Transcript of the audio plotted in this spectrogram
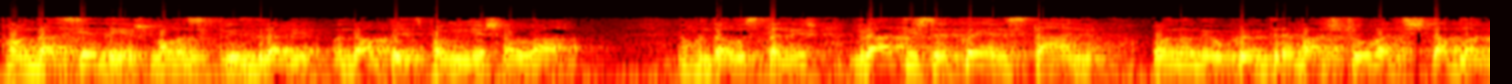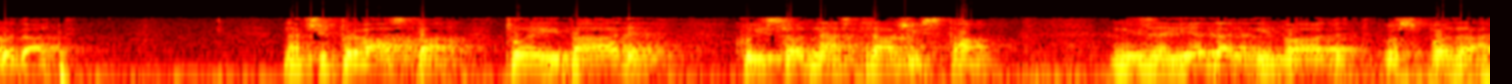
Pa onda sjedneš, malo si prizdravio. Onda opet spominješ Allaha. Onda ustaneš. Vratiš se kojem stanju. Onome u kojem trebaš čuvati šta blagodati. Znači prva stvar. To je ibadet koji se od nas traži stalno. Ni za jedan ibadet gospodar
